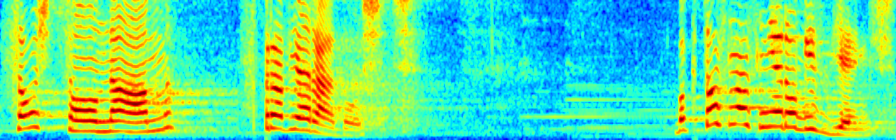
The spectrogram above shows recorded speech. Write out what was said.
coś, co nam sprawia radość. Bo kto z nas nie robi zdjęć?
